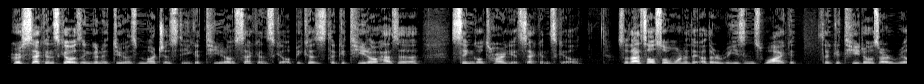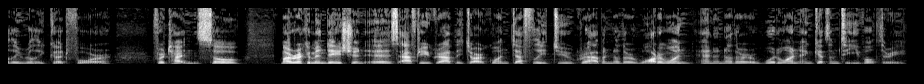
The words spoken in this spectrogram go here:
Her second skill isn't going to do as much as the Gatito second skill because the Gatito has a single target second skill. So that's also one of the other reasons why the Gatitos are really really good for for Titans. So my recommendation is after you grab the dark one, definitely do grab another water one and another wood one and get them to Evo 3.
